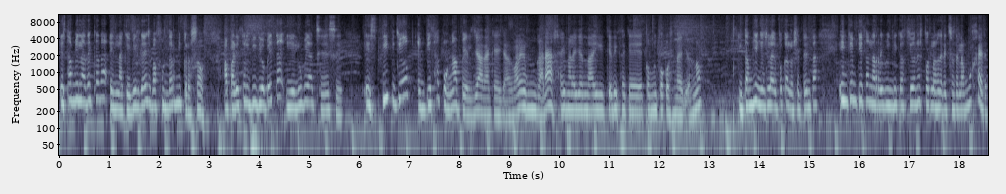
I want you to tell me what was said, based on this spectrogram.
Es también la década en la que Bill Gates va a fundar Microsoft. Aparece el vídeo beta y el VHS. Steve Jobs empieza con Apple ya de aquellas, ¿vale? Un garaje, hay una leyenda ahí que dice que con muy pocos medios, ¿no? Y también es la época, los 70, en que empiezan las reivindicaciones por los derechos de la mujer.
